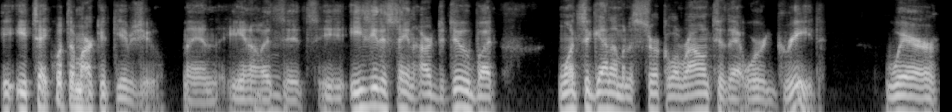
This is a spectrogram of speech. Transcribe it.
you, you take what the market gives you, and you know mm-hmm. it's it's easy to say and hard to do. But once again, I'm going to circle around to that word greed, where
